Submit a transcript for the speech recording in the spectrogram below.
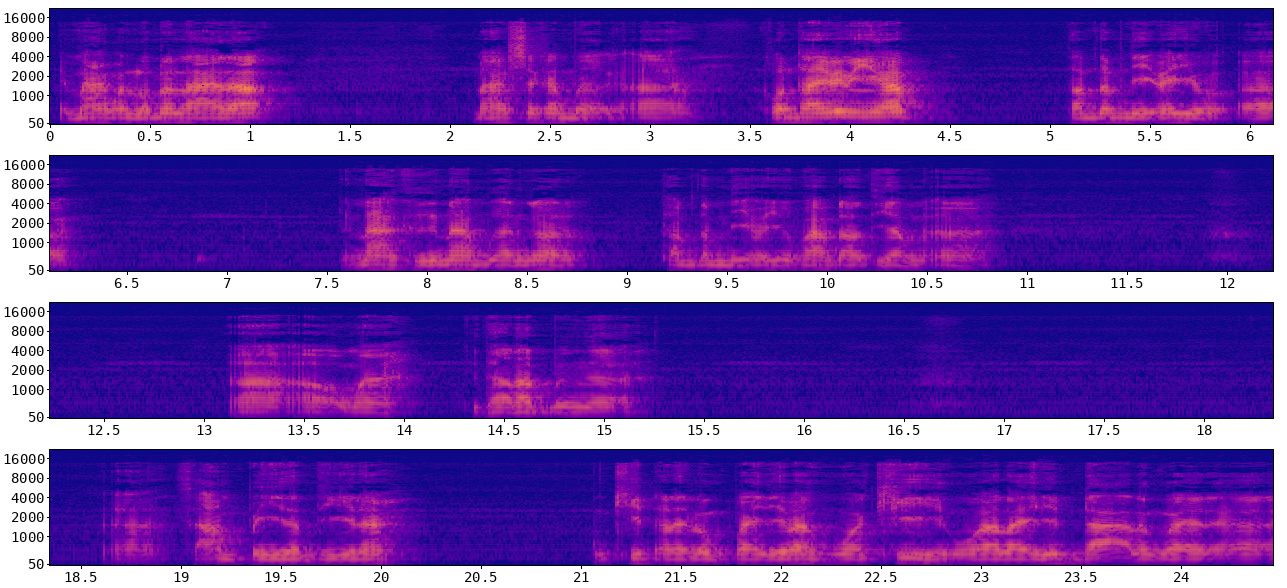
ไอ้มาร์กมันล้มละลายแล้ว มาร์กซักเกอร์เบิร์กอ่า คนไทยไม่มีครับทำตำหนิไว้อยู่ เออหน้าคือหน้าเหมือนก็ทำตำหนิไว้อยู่ภาพดาวเทียมนะเอออ่าเอาออกมาจุธารัตน์มึงเอออ่าสามปีทันทีนะ มึงคิดอะไรลงไปใช่ไหมหัวขี้หัวอะไรที่ด่าลงไปนะเออ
